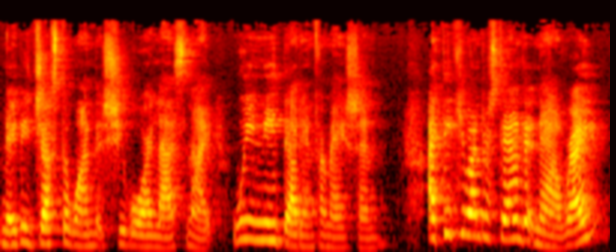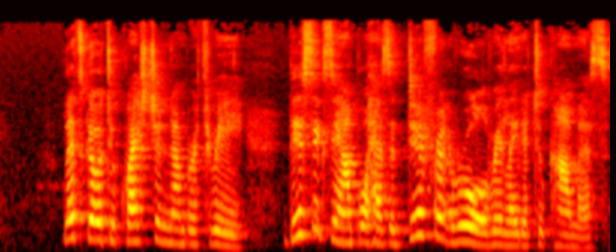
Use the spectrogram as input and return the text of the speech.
maybe just the one that she wore last night. We need that information. I think you understand it now, right? Let's go to question number three. This example has a different rule related to commas.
